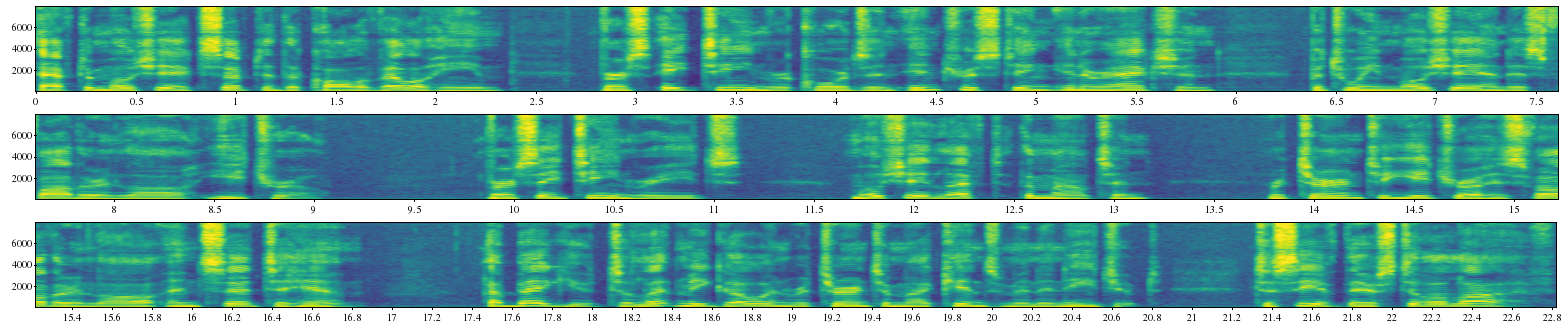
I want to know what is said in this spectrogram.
After Moshe accepted the call of Elohim, verse 18 records an interesting interaction between Moshe and his father in law, Yitro. Verse 18 reads Moshe left the mountain, returned to Yitro his father in law, and said to him, I beg you to let me go and return to my kinsmen in Egypt, to see if they're still alive.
